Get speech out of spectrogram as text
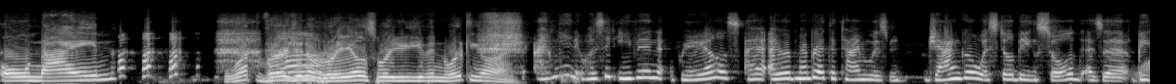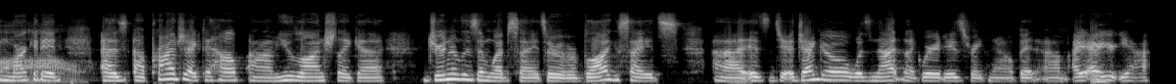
09? what version of Um, Rails were you even working on? I mean, was it even Rails? I, I remember at the time it was Django was still being sold as a being marketed as a project to help um, you launch like a journalism websites or, or blog sites. Uh, it's Django was not like where it is right now, but um, I, I yeah.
